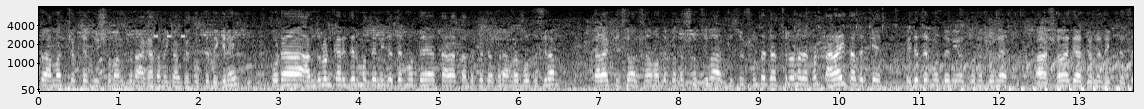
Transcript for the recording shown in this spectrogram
তো আমার চোখে দৃশ্যমান কোনো আঘাত আমি কাউকে করতে দেখি নাই। কোটা আন্দোলনকারীদের মধ্যে, নিজেদের মধ্যে তারা তাদেরকে যখন আমরা বলতেছিলাম, তারা কিছু অংশ আমাদের কথা শুনছিল আর কিছু শুনতে চাচ্ছিল না, যখন তারাই তাদেরকে নিজেদের মধ্যে নিয়ন্ত্রণের জন্য সরাই দেওয়ার জন্য দেখতেছে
